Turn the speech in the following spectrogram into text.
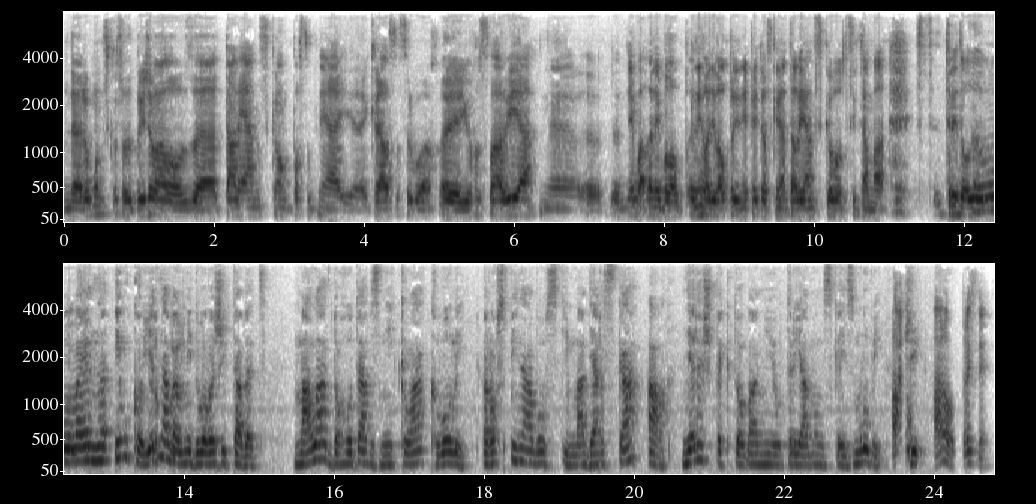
Rumunsko sa zbližovalo s Talianskom, postupne aj kráľovstvo Srbov a Jugoslávia nehľadila úplne nepriateľské na Taliansko, hoci tam má stredol... Len, Ivko, jedna veľmi dôležitá vec. Malá dohoda vznikla kvôli rozpínavosti Maďarska a nerešpektovaniu Trianonskej zmluvy. Áno, Či... áno presne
